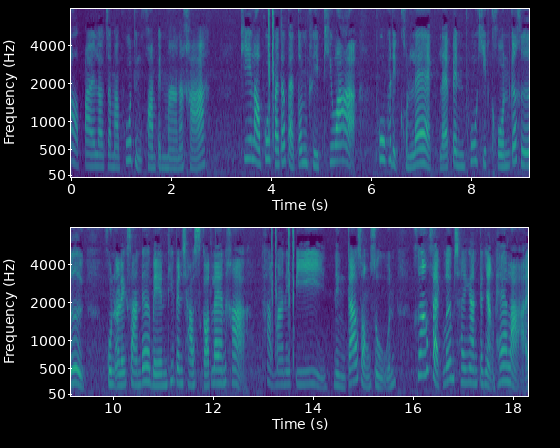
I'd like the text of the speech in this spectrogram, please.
ต่อไปเราจะมาพูดถึงความเป็นมานะคะ ที่เราพูดไปตั้งแต่ต้นคลิปที่ว่าผู้ผลิตคนแรกและเป็นผู้คิดค้นก็คือ คุณอเล็กซานเดอร์เบนที่เป็นชาวสกอตแลนด์ค่ะ ถัดมาในปี 1920 เครื่องแฟกซ์เริ่มใช้งานกันอย่างแพร่หลาย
